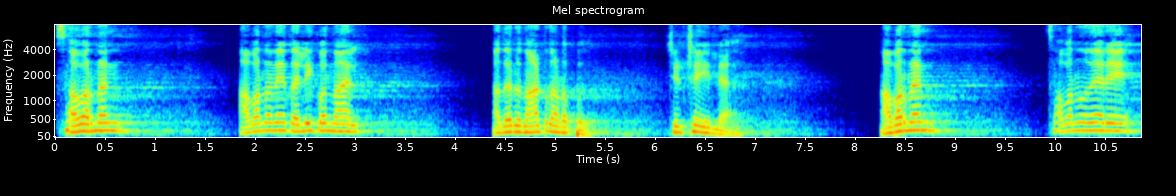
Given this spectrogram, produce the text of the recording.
സവർണൻ അവർണനെ തല്ലിക്കൊന്നാൽ അതൊരു നാട്ടു നടപ്പ് ശിക്ഷയില്ല. അവർണൻ സവർണ നേരെ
